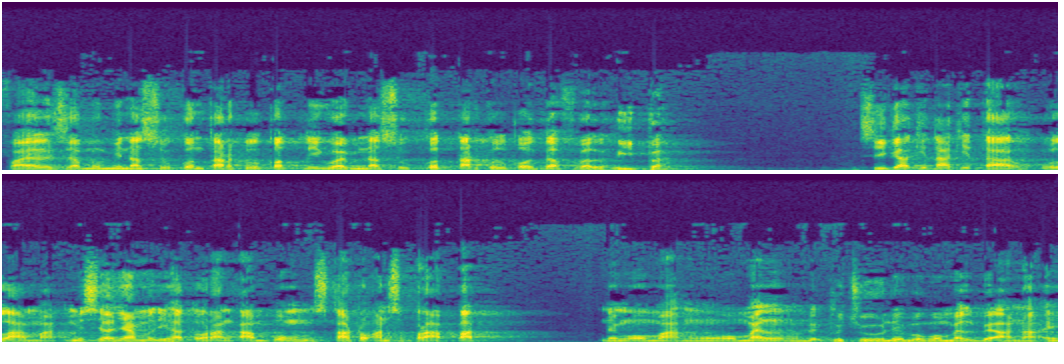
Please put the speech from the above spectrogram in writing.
Fa'il zamu minas sukun tarkul qatli wa minas sukut tarkul qadzaf wal ghibah. Sehingga kita-kita ulama misalnya melihat orang kampung sekatoan seperapat ning omah ngomel mbek bojone, mbok ngomel mbek anake,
